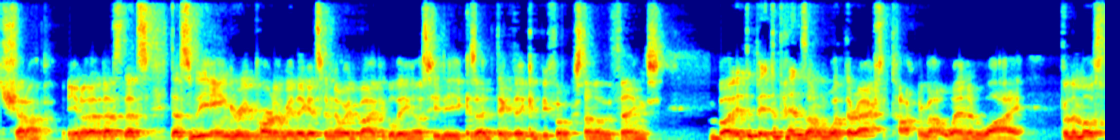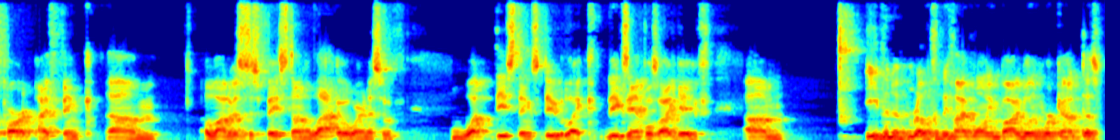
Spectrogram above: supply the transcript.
shut up. You know, that, that's that's that's the angry part of me that gets annoyed by people being OCD because I think they could be focused on other things. But it, it depends on what they're actually talking about, when and why. For the most part, I think um, a lot of it's just based on a lack of awareness of what these things do. Like the examples I gave, um, even a relatively high volume bodybuilding workout doesn't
